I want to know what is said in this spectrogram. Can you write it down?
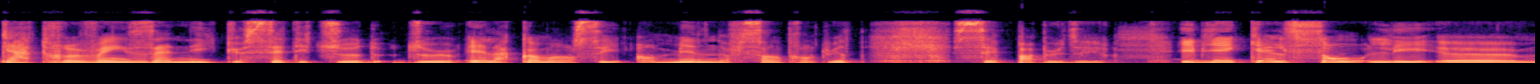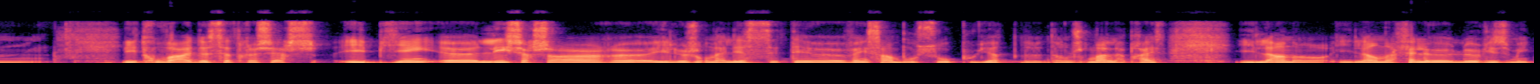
80 années que cette étude dure. Elle a commencé en 1938. C'est pas peu dire. Eh bien, quelles sont les, euh, les trouvailles de cette recherche? Eh bien, euh, les chercheurs euh, et le journaliste, c'était Vincent Bousseau-Pouliot dans le journal La Presse. Il en a, il en a fait le, résumé.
